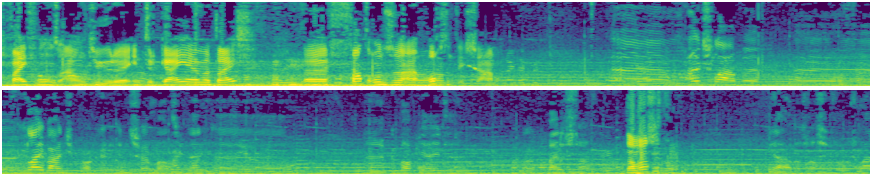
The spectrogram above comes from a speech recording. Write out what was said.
5 van ons avontuur eh, in Turkije, Matthijs. Uh, vat onze eh, ochtend eens samen. Uh, uitslapen, of een glijbaantje pakken in het zwembad en een kebabje eten bij de stad. Dat was het? Ja, dat was het volgens mij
